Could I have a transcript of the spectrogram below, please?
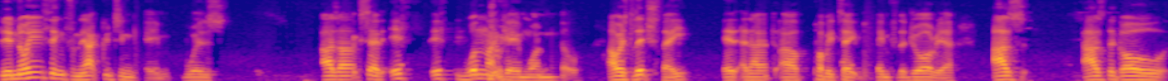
the annoying thing from the Accrington game was, as Alex said, if if won that game one 0 I was literally, and I, will probably take blame for the draw here, as as the goal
